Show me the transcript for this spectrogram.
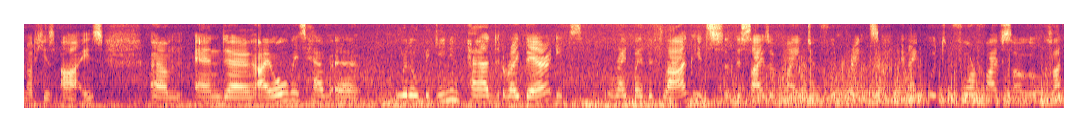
not his eyes. Um, and uh, I always have a little beginning pad right there. It's right by the flag. It's the size of my two footprints and I put four or five so hot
